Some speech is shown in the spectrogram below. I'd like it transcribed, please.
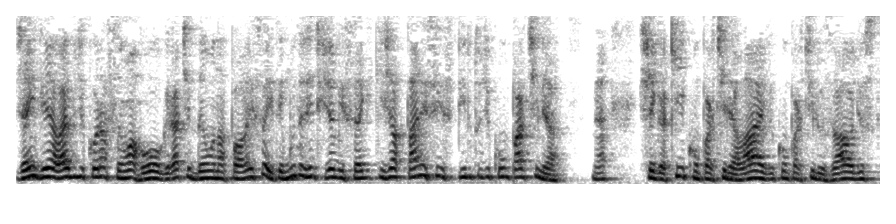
Já enviei a live de coração, arro, gratidão, Ana Paula. É isso aí. Tem muita gente que já me segue que já está nesse espírito de compartilhar. Né? Chega aqui, compartilha a live, compartilha os áudios,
